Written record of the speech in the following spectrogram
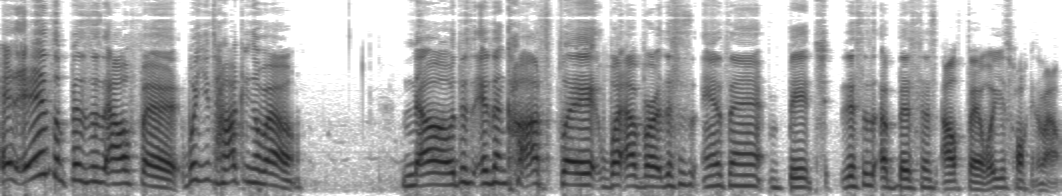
it is a business outfit. What are you talking about? No, this isn't cosplay, whatever. This is isn't bitch. This is a business outfit. What are you talking about?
